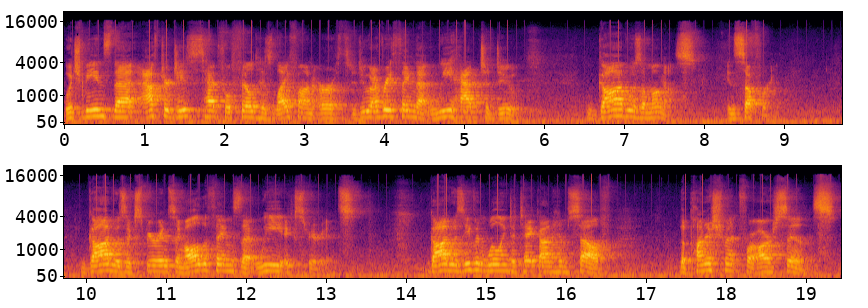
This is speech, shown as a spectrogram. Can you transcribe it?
Which means that after Jesus had fulfilled his life on earth to do everything that we had to do, God was among us in suffering. God was experiencing all the things that we experience. God was even willing to take on himself the punishment for our sins.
